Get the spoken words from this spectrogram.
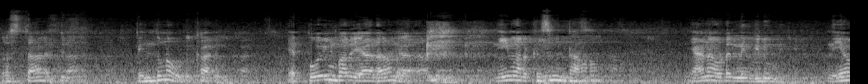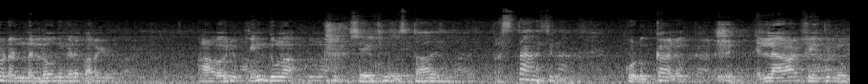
പ്രസ്ഥാനത്തിന് പിന്തുണ കൊടുക്കാനും എപ്പോഴും പറയാതാണ് നീ മർക്കസിൽ ഉണ്ടാവണം ഞാൻ അവിടെ ഇല്ലെങ്കിലും നീ അവിടെ ഉണ്ടല്ലോ എന്നിങ്ങനെ പറയും. ആ ഒരു പിന്തുണ ഷെയ്ഖ് ഉസ്താദ് പ്രസ്ഥാനത്തിന് കൊടുക്കാനും എല്ലാ വിഷയത്തിലും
